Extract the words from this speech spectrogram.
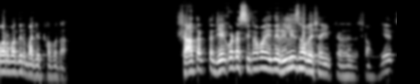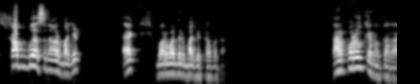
বরবাদের বাজেট হবে না। সাত আটটা যে কটা সিনেমা ঈদে রিলিজ হবে শাকিব খানের সঙ্গে, সবগুলা সিনেমার বাজেট এক, বরবাদের বাজেট হবে না। তারপরেও কেন তারা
